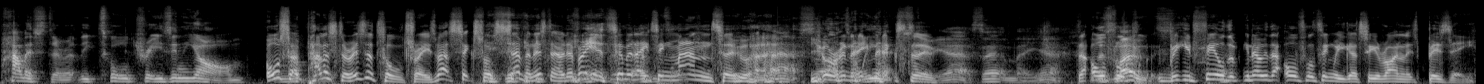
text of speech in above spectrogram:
Pallister at the Tall Trees in Yarm. Also, Lovely. Pallister is a tall tree. He's about six foot seven, isn't he? A very intimidating man to uh, Yes, urinate next to. Yeah, certainly. Yeah. That There's awful, loads. but you'd feel the, you know, that awful thing where you go to your urinal, it's busy,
